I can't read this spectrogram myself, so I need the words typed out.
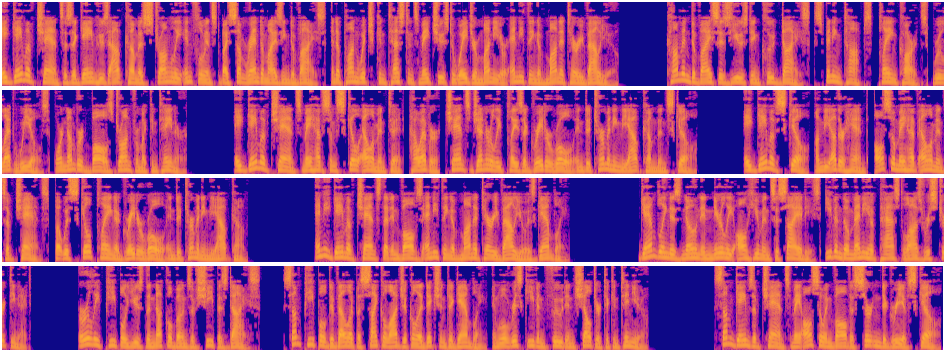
A game of chance is a game whose outcome is strongly influenced by some randomizing device, and upon which contestants may choose to wager money or anything of monetary value. Common devices used include dice, spinning tops, playing cards, roulette wheels, or numbered balls drawn from a container. A game of chance may have some skill element to it, however, chance generally plays a greater role in determining the outcome than skill. A game of skill, on the other hand, also may have elements of chance, but with skill playing a greater role in determining the outcome. Any game of chance that involves anything of monetary value is gambling. Gambling is known in nearly all human societies, even though many have passed laws restricting it. Early people used the knucklebones of sheep as dice. Some people develop a psychological addiction to gambling, and will risk even food and shelter to continue. Some games of chance may also involve a certain degree of skill.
